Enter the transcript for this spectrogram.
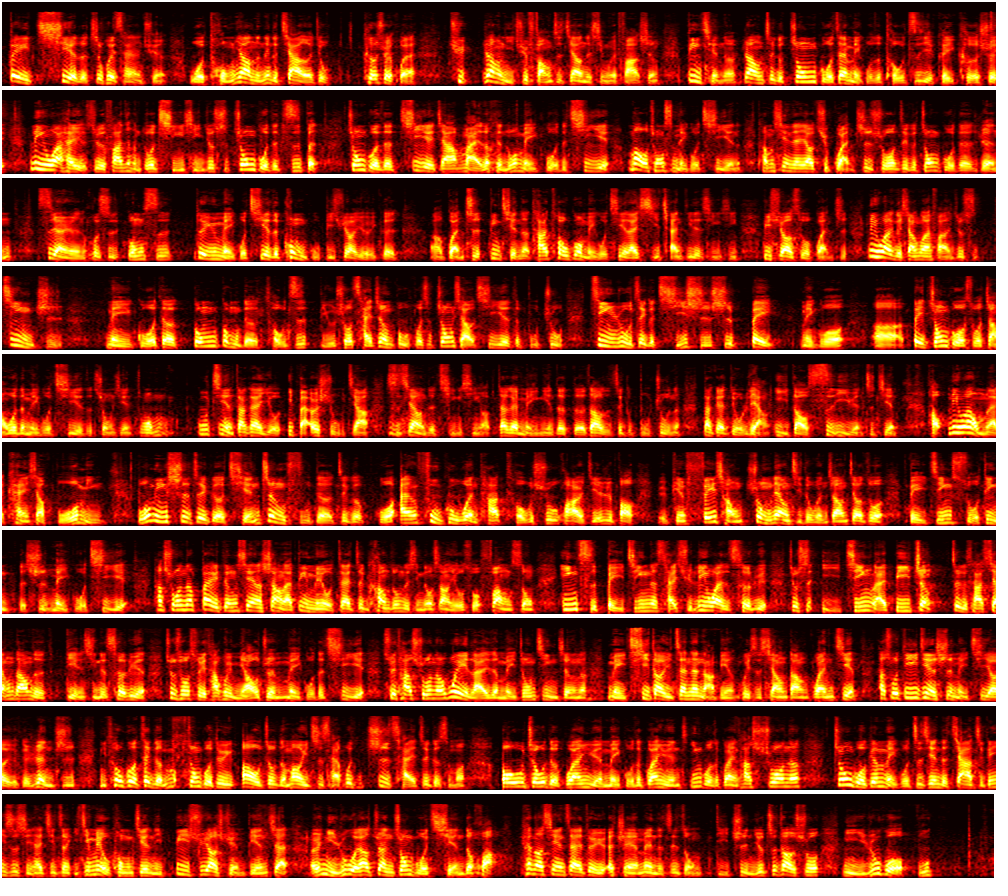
被窃了智慧财产权，我同样的那个价额就科税回来。去让你去防止这样的行为发生，并且呢，让这个中国在美国的投资也可以瞌睡。另外还有就是发生很多情形，就是中国的资本、中国的企业家买了很多美国的企业，冒充是美国企业呢，他们现在要去管制，说这个中国的人、自然人或是公司对于美国企业的控股必须要有一个啊管制，并且呢，他透过美国企业来洗产地的情形必须要所管制。另外一个相关法案就是禁止。美国的公共的投资，比如说财政部或是中小企业的补助，进入这个其实是被美国呃被中国所掌握的美国企业的中间，我们。估计，大概有一百二十五家是这样的情形啊，大概每年的得到的这个补助呢，大概有两亿到四亿元之间。好，另外我们来看一下博明，博明是这个前政府的这个国安副顾问，他投书《华尔街日报》有一篇非常重量级的文章，叫做《北京锁定的是美国企业》。他说呢，拜登现在上来并没有在这个抗中的行动上有所放松，因此北京呢采取另外的策略，就是以经来逼政，这个是他相当的典型的策略，就是说，所以。他会瞄准美国的企业，所以他说呢，未来的美中竞争呢，美企到底站在哪边会是相当关键。他说，第一件事，美企要有一个认知，你透过这个中国对于澳洲的贸易制裁，或者制裁这个什么欧洲的官员、美国的官员、英国的官员，他说呢，中国跟美国之间的价值跟意识形态竞争已经没有空间，你必须要选边站。而你如果要赚中国钱的话，看到现在对于 H M N 的这种抵制，你就知道说，你如果不。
